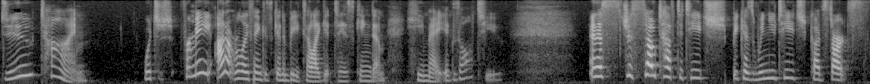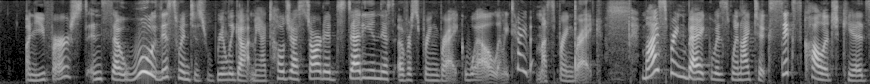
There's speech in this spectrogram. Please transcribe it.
due time, which for me, I don't really think is going to be till I get to his kingdom, he may exalt you. And it's just so tough to teach because when you teach, God starts on you first. And so, woo, this one just really got me. I told you I started studying this over spring break. Well, let me tell you about my spring break. My spring break was when I took six college kids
